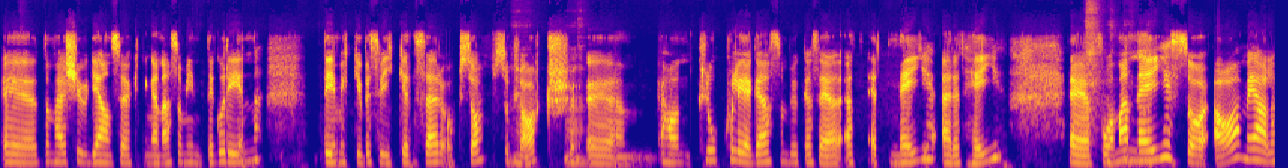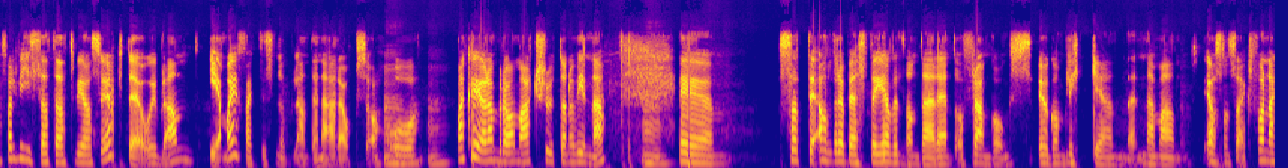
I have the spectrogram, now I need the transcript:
Eh, de här 20 ansökningarna som inte går in, det är mycket besvikelser också såklart. Mm. Mm. Jag har en klok kollega som brukar säga att ett nej är ett hej. Eh, får man nej så ja, men i alla fall visat att vi har sökt det och ibland är man ju faktiskt snubblande nära också. Mm. Och mm. man kan göra en bra match utan att vinna. Mm. Ehm, så att det allra bästa är väl de där ändå framgångsögonblicken när man, ja som sagt, får en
